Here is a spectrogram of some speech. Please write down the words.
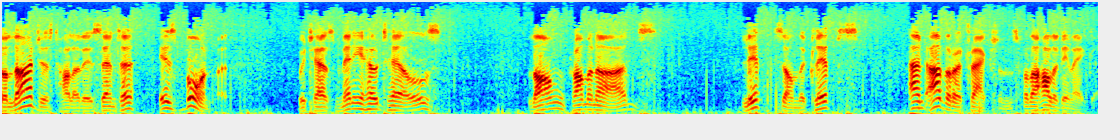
The largest holiday centre is Bournemouth, which has many hotels, long promenades, lifts on the cliffs, and other attractions for the holidaymaker.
